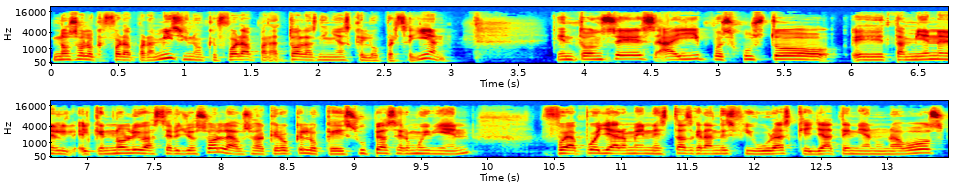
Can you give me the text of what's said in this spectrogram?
no solo que fuera para mí, sino que fuera para todas las niñas que lo perseguían. Entonces ahí pues justo eh, también el, el, que no lo iba a hacer yo sola, o sea, creo que lo que supe hacer muy bien fue apoyarme en estas grandes figuras que ya tenían una voz,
